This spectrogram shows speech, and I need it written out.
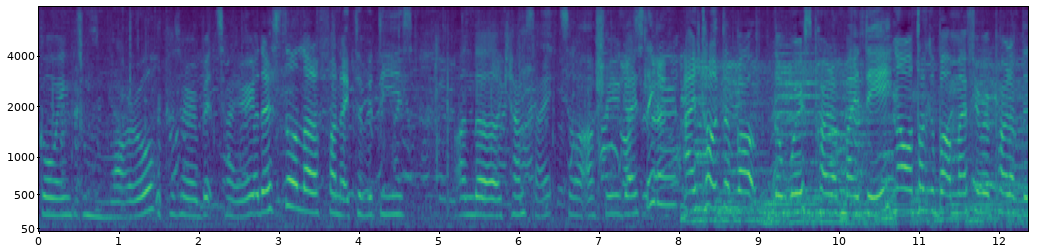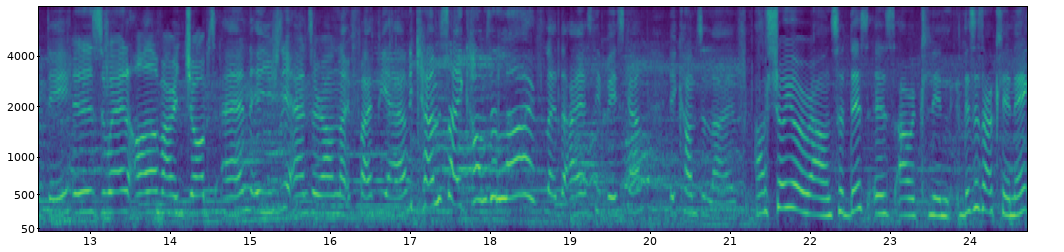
going tomorrow because we're a bit tired. But there's still a lot of fun activities on the campsite so I'll show you guys later. I talked about the worst part of my day. Now I'll talk about my favorite part of the day. It is when all of our jobs end. It usually ends around like 5 p.m. The campsite comes alive! Like the IST base camp, it comes alive. I'll show you around. So this is our clinic. This is our clinic.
